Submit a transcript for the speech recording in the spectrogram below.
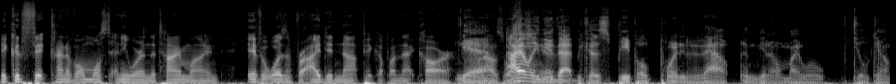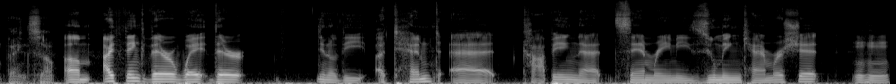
It could fit kind of almost anywhere in the timeline if it wasn't for I did not pick up on that car. when Yeah, I, was I, only knew it. that because people pointed it out, and you know my little kill count thing. So Um, I think their way, their, you know, the attempt at copying that Sam Raimi zooming camera shit. Mhm.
